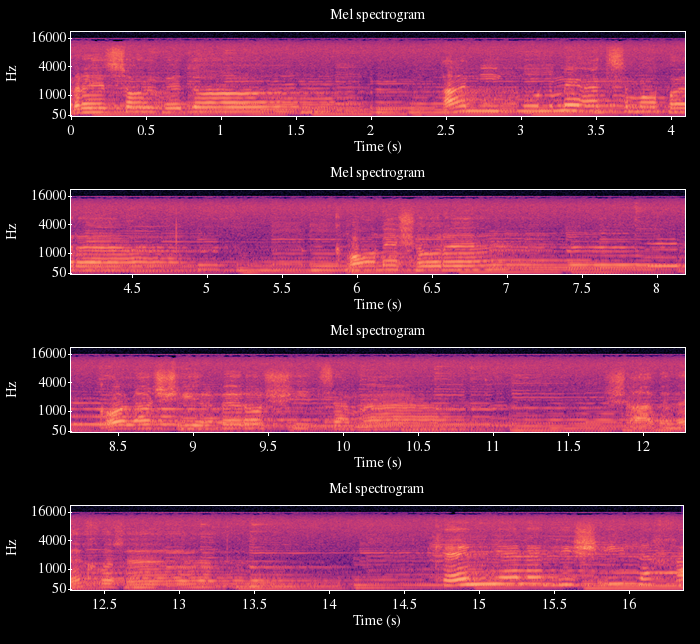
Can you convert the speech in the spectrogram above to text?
רסול ודור, הניגון מעצמו פרח, כמו משורר. כל השיר בראשי צמח, שב וחוזר. כן ילד השאיל לך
